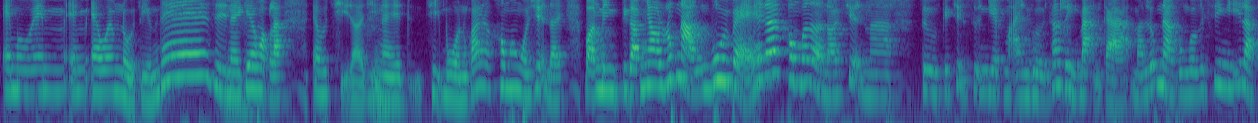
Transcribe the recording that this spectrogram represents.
em ơi em em eo em nổi tiếng thế gì này kia hoặc là eo chị là chị này chị buồn quá không không có chuyện đấy bọn mình gặp nhau lúc nào cũng vui vẻ hết á không bao giờ nói chuyện mà từ cái chuyện sự nghiệp mà ảnh hưởng sang tình bạn cả. Mà lúc nào cũng có cái suy nghĩ là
